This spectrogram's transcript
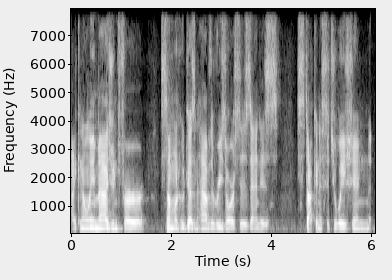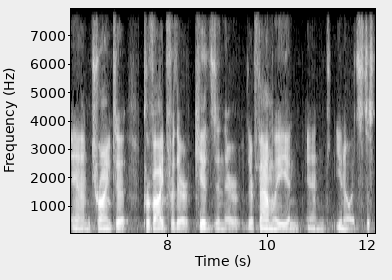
I can only imagine for someone who doesn't have the resources and is stuck in a situation and trying to provide for their kids and their their family and and you know it's just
